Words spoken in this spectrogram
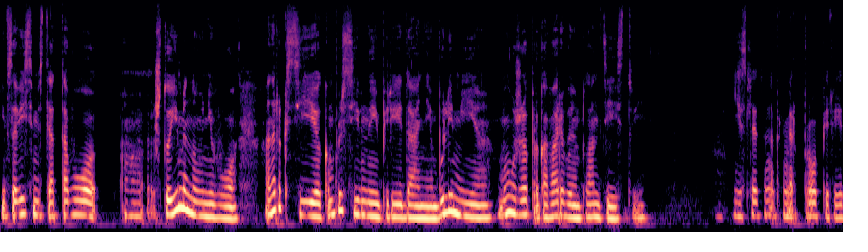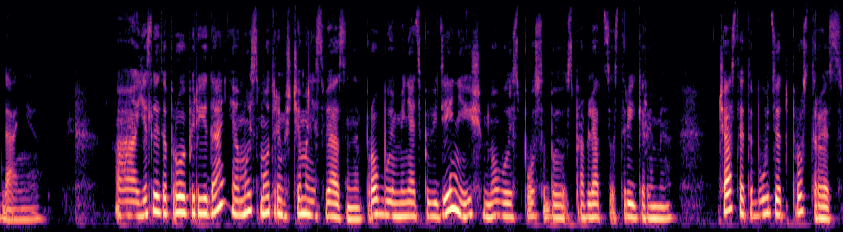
И в зависимости от того, что именно у него, анорексия, компульсивные переедания, булимия, мы уже проговариваем план действий. Если это, например, про переедание, а если это про переедание, мы смотрим, с чем они связаны, пробуем менять поведение, ищем новые способы справляться с триггерами. Часто это будет про стресс,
